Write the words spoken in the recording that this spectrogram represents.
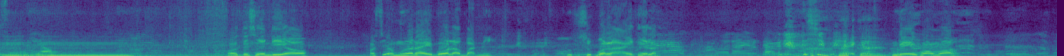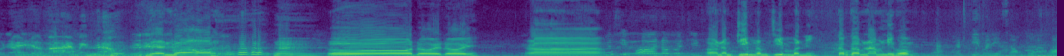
อืเดียวม เอาแต่เส้นเดียวเขาสิเอาเมื่อได้บ่ล่ะบัดนี้รู้สึกว่าหลายเท่ละเอาได้ได้ไม่ได้ชิมแพ้กันเบรกความว่าได้แล้วมาไม่เท่าเนี่ยแม่นบ่โอ้โดยโดยอ่าก็ชิพอเนาะบ่ชิพเอาน้ำจิ้มน้ำจิ้มบัดนี้กับกับน้ำนี่เพิ่มน้ำจิ้มอันนี้สองถุงพอ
